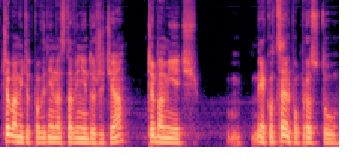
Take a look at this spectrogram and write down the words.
trzeba mieć odpowiednie nastawienie do życia, trzeba mieć jako cel po prostu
